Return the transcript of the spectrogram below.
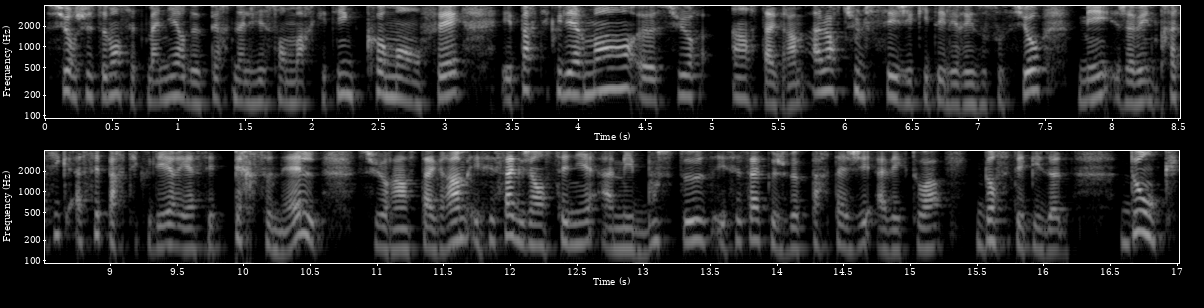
sur justement cette manière de personnaliser son marketing, comment on fait, et particulièrement euh, sur Instagram. Alors tu le sais, j'ai quitté les réseaux sociaux, mais j'avais une pratique assez particulière et assez personnelle sur Instagram et c'est ça que j'ai enseigné à mes boosteuses et c'est ça que je veux partager avec toi dans cet épisode. Donc,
